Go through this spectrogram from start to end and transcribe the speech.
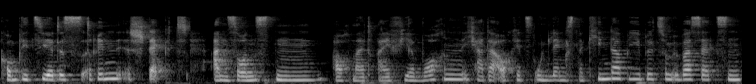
kompliziertes drin steckt. Ansonsten auch mal drei, vier Wochen. Ich hatte auch jetzt unlängst eine Kinderbibel zum Übersetzen.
